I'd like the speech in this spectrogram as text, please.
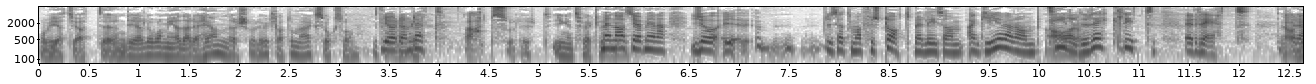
och vet ju att eh, det gäller att vara med där det händer. Så det är klart, de märks också. Gör de rätt? Absolut, ingen tvekan. Men alltså jag menar, jag, eh, du säger att de har förstått, men liksom agerar de tillräckligt ja, rätt? Ja,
